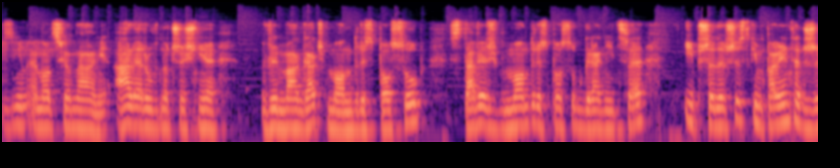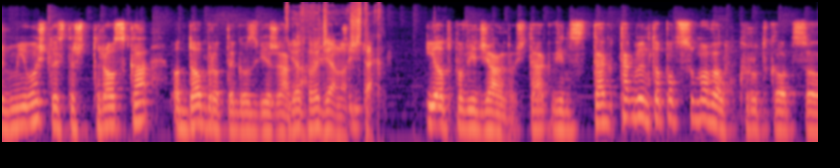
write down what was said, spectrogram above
z nim emocjonalnie, ale równocześnie wymagać w mądry sposób, stawiać w mądry sposób granice i przede wszystkim pamiętać, że miłość to jest też troska o dobro tego zwierzaka I odpowiedzialność, tak. I odpowiedzialność, tak? Więc tak, tak bym to podsumował krótko, co,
